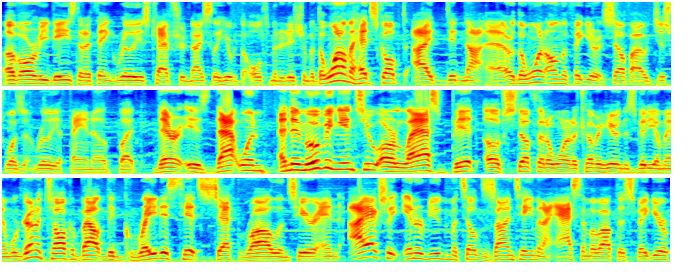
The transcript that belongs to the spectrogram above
of RVDs that I think really is captured nicely here with the Ultimate Edition. But the one on the head sculpt, I did not, or the one on the figure itself, I just wasn't really a fan of. But there is that one. And then moving into our last bit of stuff that I wanted to cover here in this video, man, we're going to talk about the greatest hit Seth Rollins here. And I actually interviewed the Mattel design team and I asked them about this figure.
